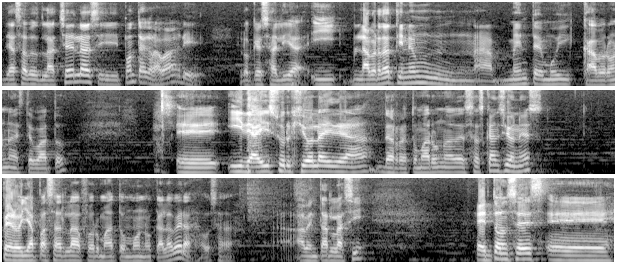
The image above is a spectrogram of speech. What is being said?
ya sabes, las chelas y ponte a grabar y lo que salía. Y la verdad tiene una mente muy cabrona este vato. Eh, y de ahí surgió la idea de retomar una de esas canciones, pero ya pasarla a formato mono calavera, o sea, aventarla así. Entonces, eh,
